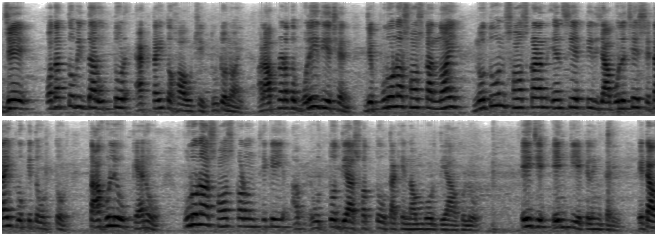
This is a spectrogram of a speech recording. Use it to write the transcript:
যে পদার্থবিদ্যার উত্তর একটাই তো হওয়া উচিত, দুটো নয়। আর আপনারা তো বলেই দিয়েছেন যে পুরনো সংস্কার নয়, নতুন সংস্করণ এনসিএফটির যা বলেছে সেটাই প্রকৃত উত্তর। তাহলেও কেন? পুরোনো সংস্করণ থেকেই উত্তর দেওয়া সত্ত্বেও তাকে নম্বর দেওয়া হলো। এই যে এনটিএ কেলেঙ্কারি, এটাও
